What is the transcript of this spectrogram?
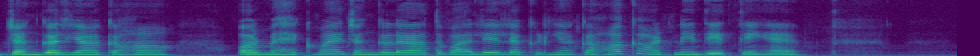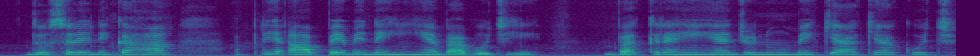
जंगल यहाँ कहाँ? और महकमा जंगलात वाले लकड़ियाँ कहाँ काटने देते हैं? दूसरे ने कहा, अपने आपे में नहीं है, बाबूजी। बक रहे हैं जुनू में क्या क्या कुछ।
